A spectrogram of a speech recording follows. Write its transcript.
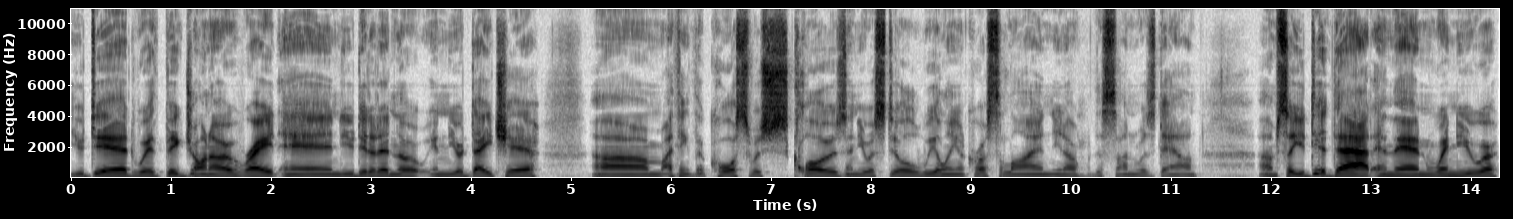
you did with big jono right? And you did it in the in your day chair. Um, i think the course was closed and you were still wheeling across the line you know the sun was down. Um, so you did that. And then when you were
